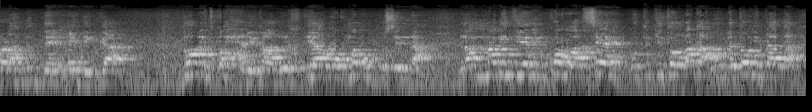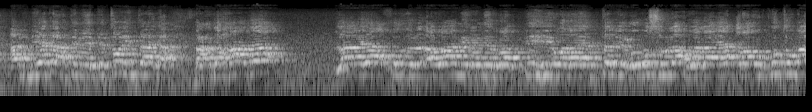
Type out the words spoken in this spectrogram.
بره ضد حيدك دور تكح بكادو اختياركم ما بقصنا لما جيت ينكو ورسيه وتكتوبك هو بتوه تاجا أنبياء كهتم بتوه تاجا بعد هذا لا يأخذ الأوامر من ربه ولا يتبع رسله ولا يقرأ كتبه.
